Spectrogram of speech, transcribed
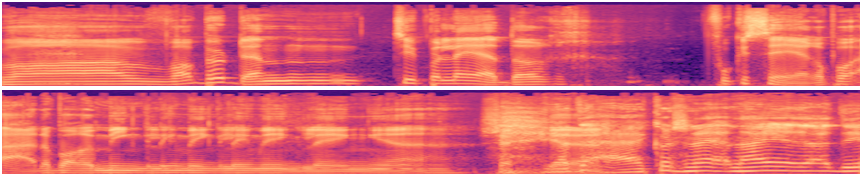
hva, hva burde en type leder fokusere på? Er det bare mingling, mingling, mingling? eh, Sjekke Ja, det er kanskje Nei, nei det,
